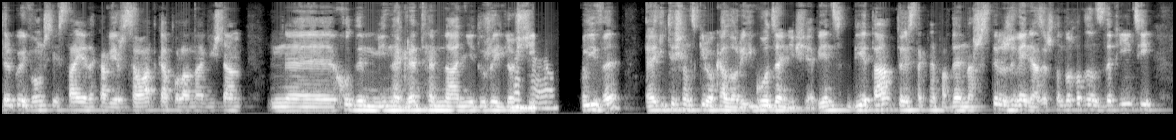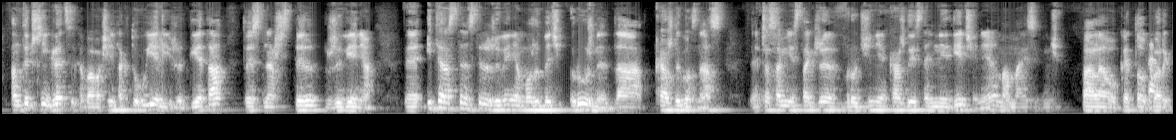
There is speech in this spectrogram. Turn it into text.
tylko i wyłącznie staje taka, wiesz, sałatka polana gdzieś tam e, chudym winegretem na niedużej ilości mhm. Oliwy e, i tysiąc kilokalorii i głodzenie się, więc dieta to jest tak naprawdę nasz styl żywienia. Zresztą wychodząc z definicji, antyczni Grecy chyba właśnie tak to ujęli, że dieta to jest nasz styl żywienia. E, I teraz ten styl żywienia może być różny dla każdego z nas. E, czasami jest tak, że w rodzinie każdy jest na innej diecie, nie? Mama jest jakimś paleo, keto, tak.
